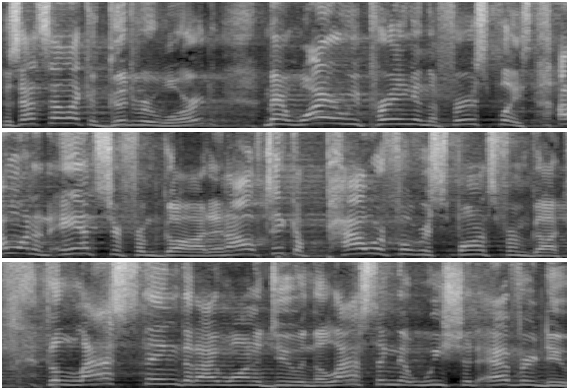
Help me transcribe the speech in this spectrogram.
Does that sound like a good reward? Man, why are we praying in the first place? I want an answer from God, and I'll take a powerful response from God. The last thing that I want to do, and the last thing that we should ever do,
